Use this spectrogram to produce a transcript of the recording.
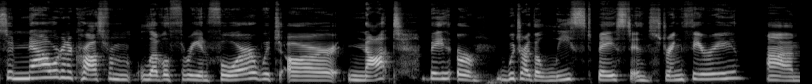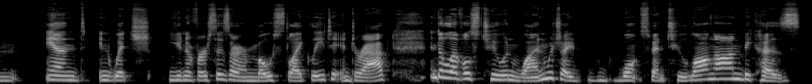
So now we're going to cross from level three and four, which are not based or which are the least based in string theory, um, and in which universes are most likely to interact, into levels two and one, which I won't spend too long on because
